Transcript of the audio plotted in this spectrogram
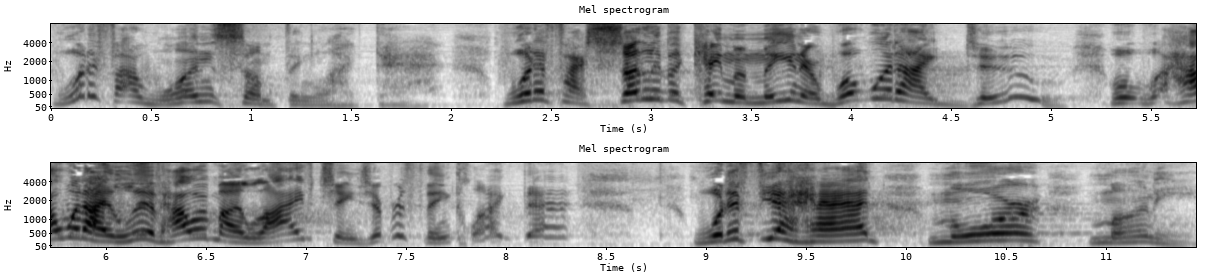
what if I won something like that? What if I suddenly became a millionaire? What would I do? How would I live? How would my life change? Ever think like that? What if you had more money?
